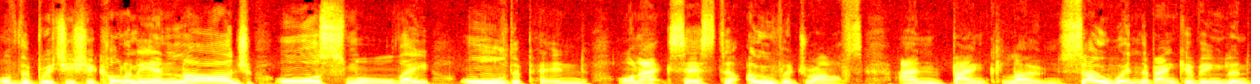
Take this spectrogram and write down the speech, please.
of the British economy, and large or small, they all depend on access to overdrafts and bank loans. So when the Bank of England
